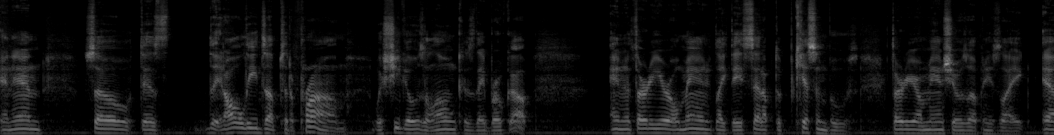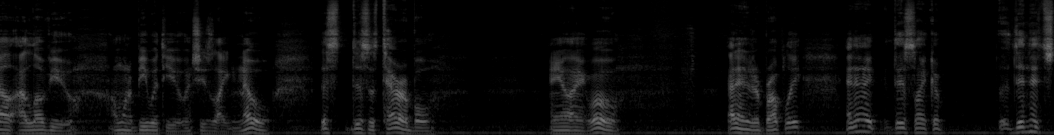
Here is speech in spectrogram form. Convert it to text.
And then, so there's, it all leads up to the prom where she goes alone because they broke up and a 30 year old man like they set up the kissing booth. 30 year old man shows up and he's like "Elle, I love you. I want to be with you. And she's like no. This this is terrible. And you're like whoa. That ended abruptly. And then it, there's like a then it's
